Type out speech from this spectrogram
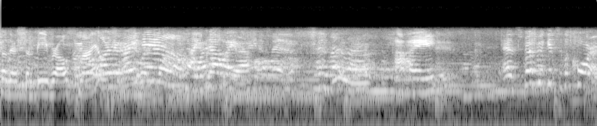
So there's some B-roll smiles. Right now. I know, I Hi. And especially when we get to the chorus.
